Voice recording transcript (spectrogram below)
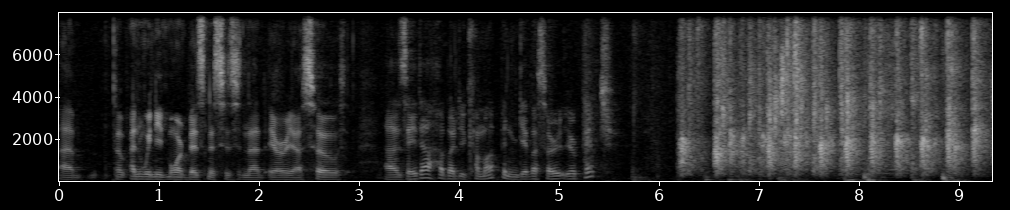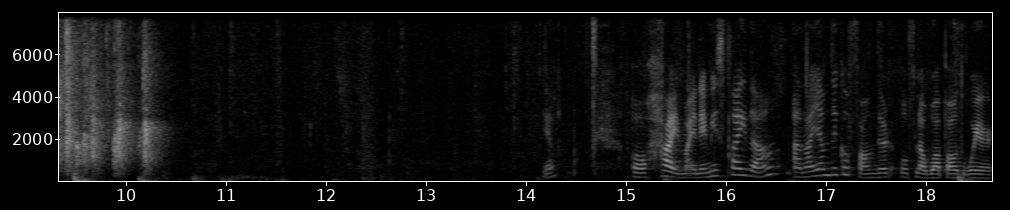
um, and we need more businesses in that area. So, uh, how about you come up and give us our, your pitch? Yeah. Oh, hi, my name is Zaida, and I am the co-founder of La Guapa Outwear.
